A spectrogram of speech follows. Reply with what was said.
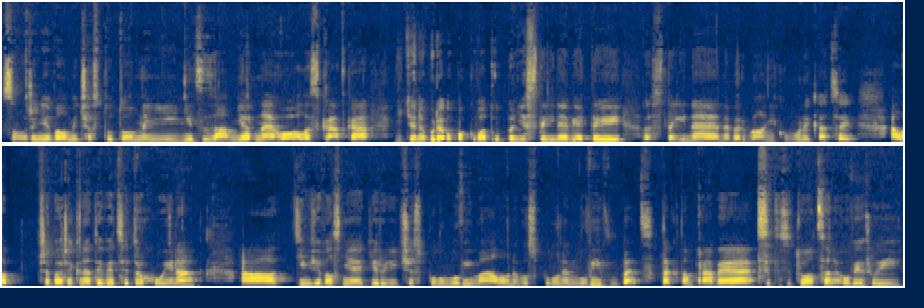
Samozřejmě velmi často to není nic záměrného, ale zkrátka dítě nebude opakovat úplně stejné věty ve stejné neverbální komunikaci, ale třeba řekne ty věci trochu jinak a tím, že vlastně ti rodiče spolu mluví málo nebo spolu nemluví vůbec, tak tam právě si ty situace neověřují,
